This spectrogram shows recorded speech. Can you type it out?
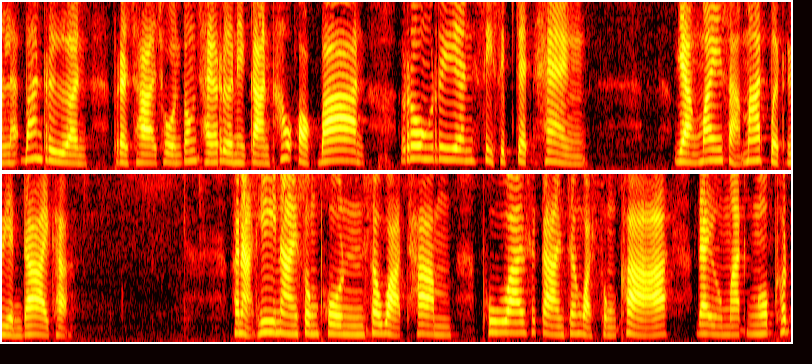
รและบ้านเรือน ประชาชนต้องใช้เรือในการเข้าออกบ้าน โรงเรียน 47 แห่ง ยังไม่สามารถเปิดเรียนได้ค่ะ ขณะที่นายทรงพล สวัสดิ์ธรรม ผู้ว่าราชการจังหวัดสงขลา ได้อนุมัติงบทด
